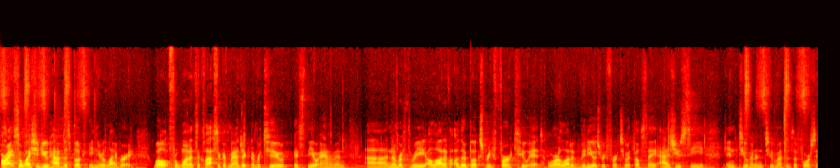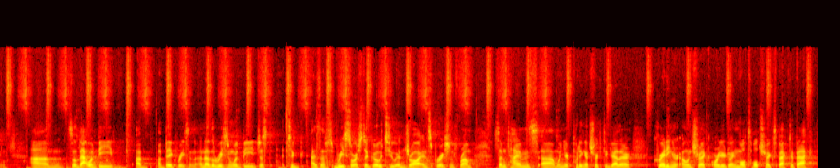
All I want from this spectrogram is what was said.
All right, so why should you have this book in your library? Well, for one, it's a classic of magic. Number two, it's Theo Annemann. Uh, number three, a lot of other books refer to it, or a lot of videos refer to it. They'll say, as you see in 202 Methods of Forcing. Um, so that would be a, a, big reason. Another reason would be just to, as a resource to go to and draw inspiration from. Sometimes uh, when you're putting a trick together, creating your own trick, or you're doing multiple tricks back to back,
